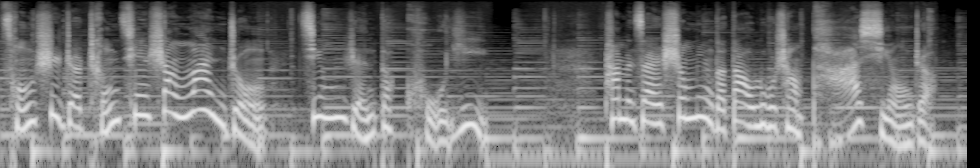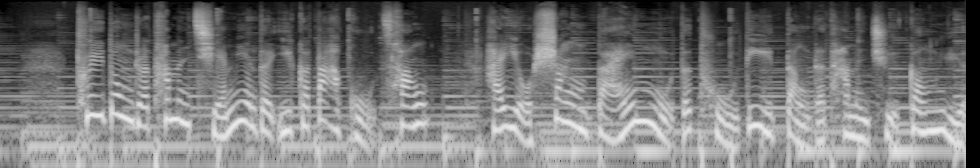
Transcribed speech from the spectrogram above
从事着成千上万种惊人的苦役。他们在生命的道路上爬行着，推动着他们前面的一个大谷仓，还有上百亩的土地等着他们去耕耘。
